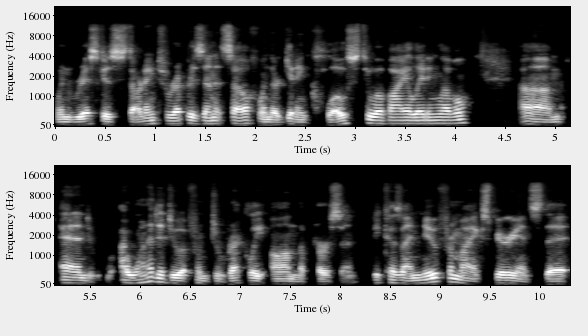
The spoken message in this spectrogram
when risk is starting to represent itself, when they're getting close to a violating level. Um, and I wanted to do it from directly on the person because I knew from my experience that,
